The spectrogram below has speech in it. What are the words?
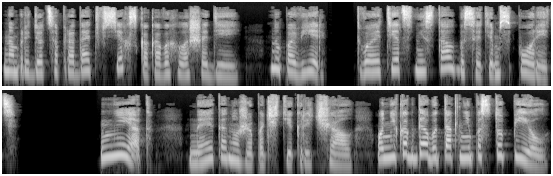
Нам придется продать всех скаковых лошадей. Но поверь, твой отец не стал бы с этим спорить». «Нет!» — Нейтан уже почти кричал. «Он никогда бы так не поступил!»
